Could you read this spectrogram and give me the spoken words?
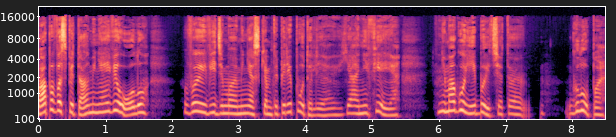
Папа воспитал меня и Виолу. Вы, видимо, меня с кем-то перепутали. Я не фея. Не могу ей быть, это глупо».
